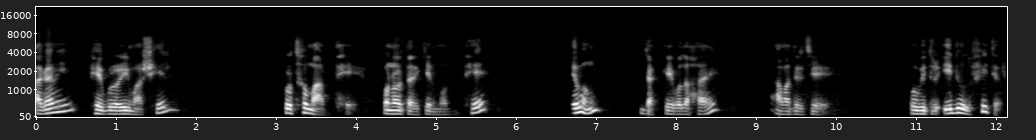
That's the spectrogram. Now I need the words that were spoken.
আগামী ফেব্রুয়ারি মাসের প্রথমার্ধে, পনেরো তারিখের মধ্যে এবং যাকে বলা হয় আমাদের যে পবিত্র ঈদ উল ফিতর,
